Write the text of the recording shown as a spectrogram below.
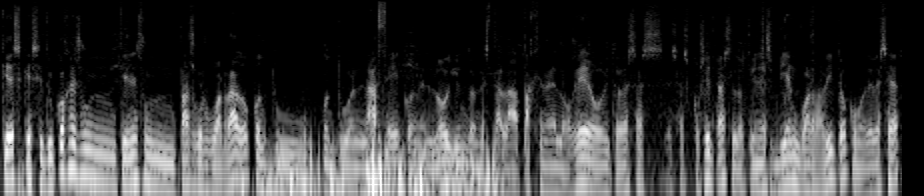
que es que si tú coges un, tienes un password guardado con tu, con tu enlace, con el login, donde está la página de logueo y todas esas, esas cositas, lo tienes bien guardadito, como debe ser,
